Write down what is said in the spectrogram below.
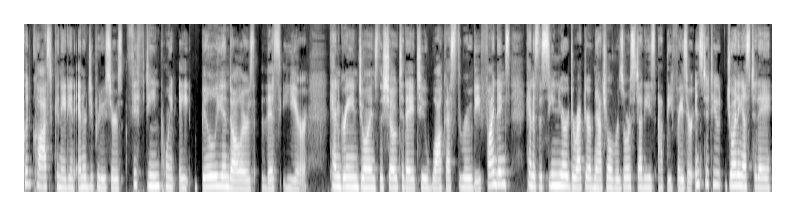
could cost Canadian energy producers $15.8 billion this year. Ken Green joins the show today to walk us through the findings. Ken is the Senior Director of Natural Resource Studies at the Fraser Institute, joining us today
